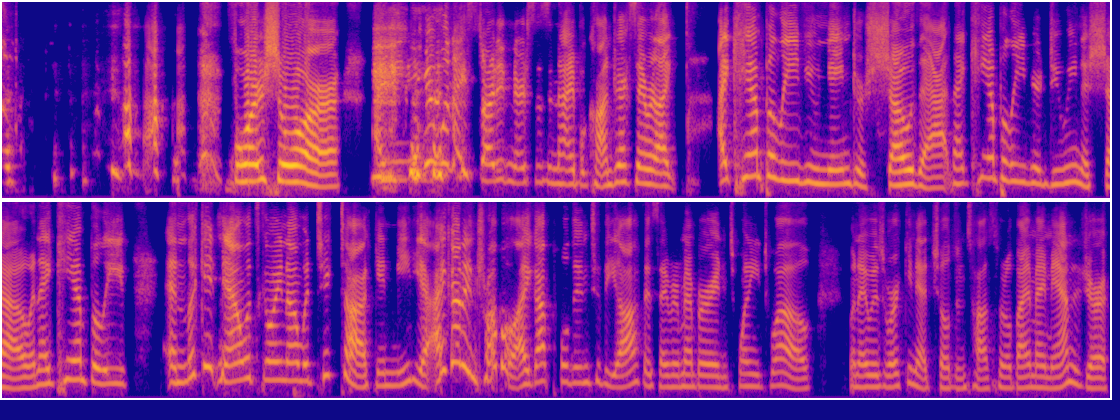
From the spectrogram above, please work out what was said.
For sure. I mean, even when I started Nurses and Hypochondriacs, they were like, I can't believe you named your show that. And I can't believe you're doing a show. And I can't believe. And look at now what's going on with TikTok and media. I got in trouble. I got pulled into the office. I remember in 2012 when I was working at Children's Hospital by my manager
